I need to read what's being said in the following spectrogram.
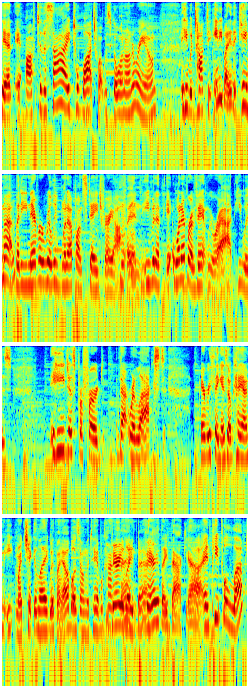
eh, off to the side to watch what was going on around. He would talk to anybody that came up, but he never really went up on stage very often. Even at whatever event we were at, he was, he just preferred that relaxed, everything is okay. I'm eating my chicken leg with my elbows on the table kind Very of thing. laid back. Very laid back, yeah. And people loved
